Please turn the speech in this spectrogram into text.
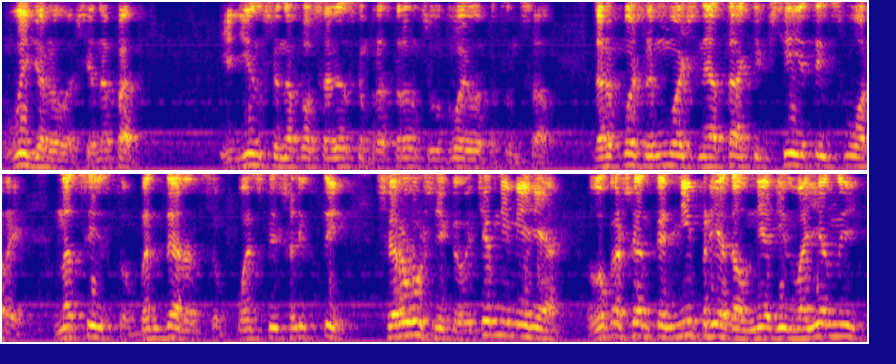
выдержала все нападки. Единственное, на постсоветском пространстве удвоила потенциал. Даже после мощной атаки всей этой своры нацистов, бендеровцев, польской шляхты, ЦРУшников, и тем не менее Лукашенко не предал ни один военный,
